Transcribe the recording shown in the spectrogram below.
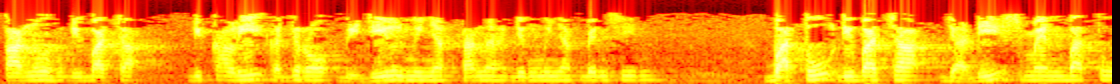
Tanuh dibaca dikali ke jero bijil minyak tanah jeung minyak bensin. Batu dibaca jadi semen batu.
